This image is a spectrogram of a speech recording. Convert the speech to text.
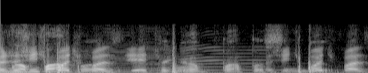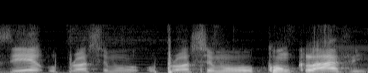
a Uma gente papa? pode fazer, tipo, a assim, gente pode fazer o próximo, o próximo conclave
